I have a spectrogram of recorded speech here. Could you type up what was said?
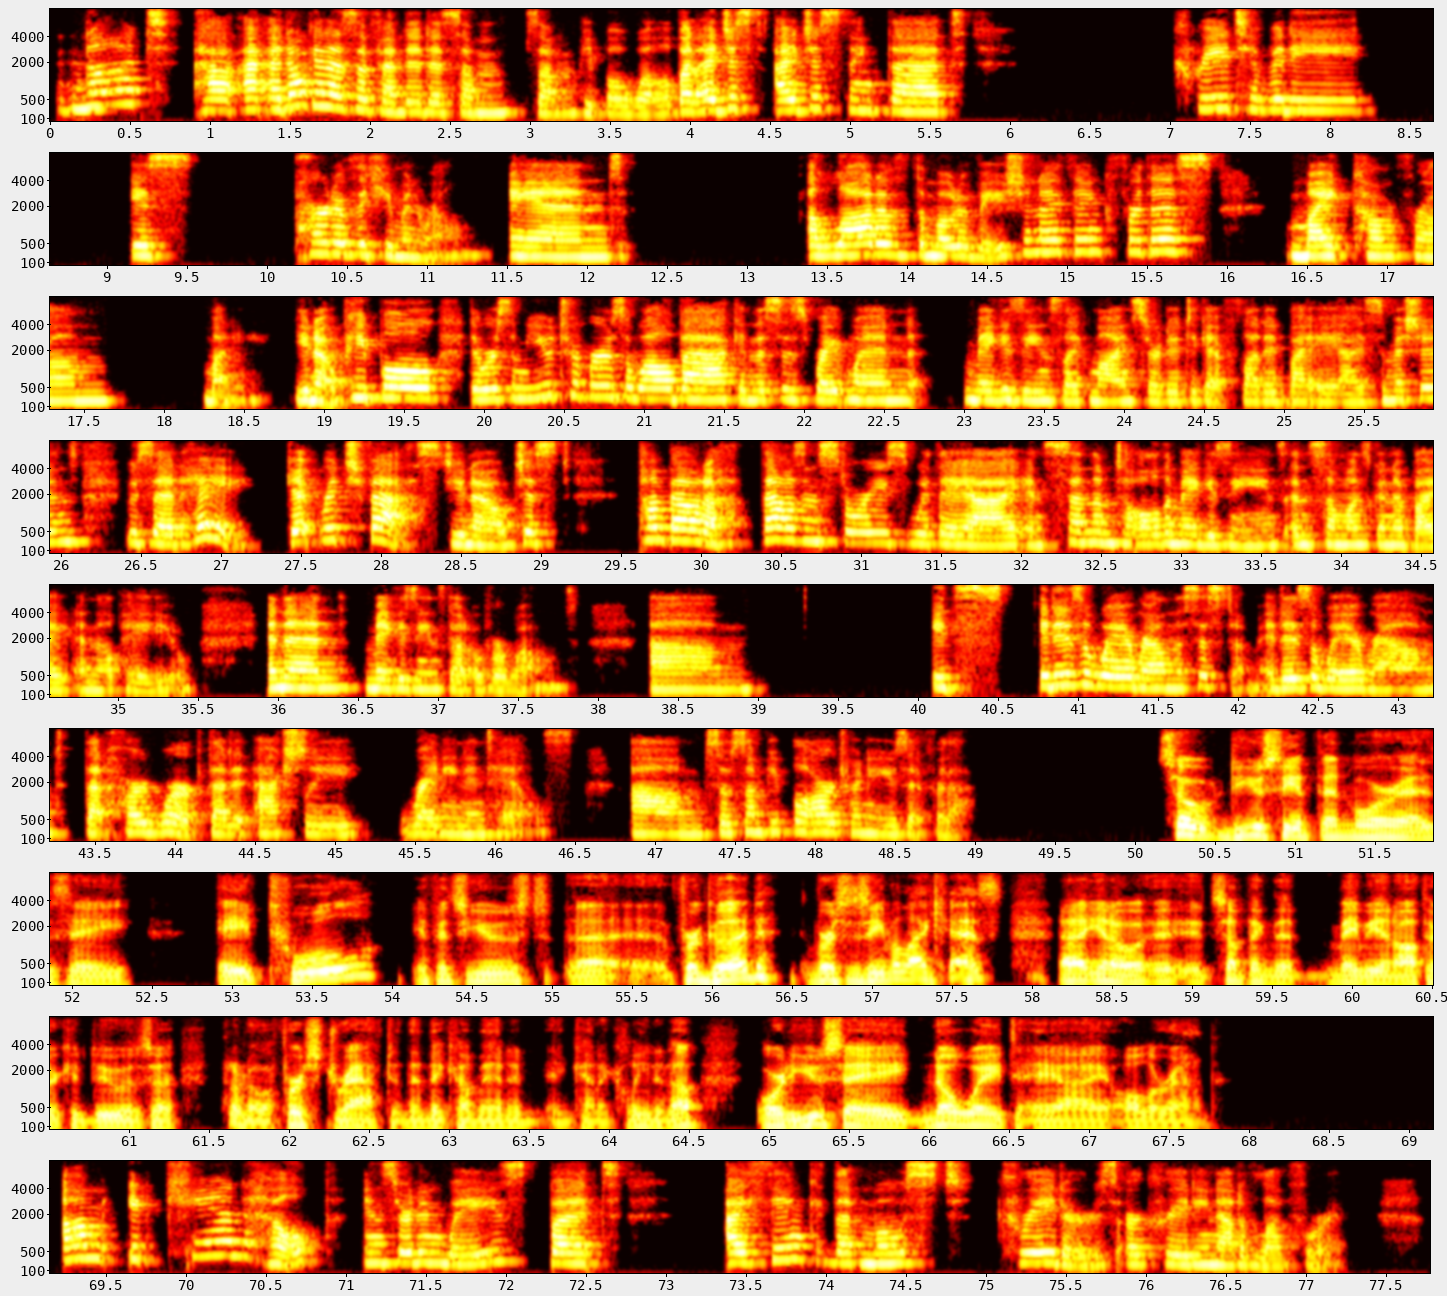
not how I, I don't get as offended as some some people will but i just i just think that creativity is part of the human realm. And a lot of the motivation i think for this might come from money. You know people there were some youtubers a while back and this is right when magazines like mine started to get flooded by ai submissions who said hey get rich fast you know just pump out a thousand stories with AI and send them to all the magazines, and someone's going to bite and they'll pay you. And then magazines got overwhelmed. Um, it's it is a way around the system. It is a way around that hard work that it actually writing entails. Um, so some people are trying to use it for that. So do you see it then more as a a tool if it's used uh, for good versus evil, I guess. Uh, you know, it's something that maybe an author could do as a, I don't know, a first draft, and then they come in and, and kind of clean it up. Or do you say no way to AI all around? Um, it can help in certain ways, but I think that most creators are creating out of love for it.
